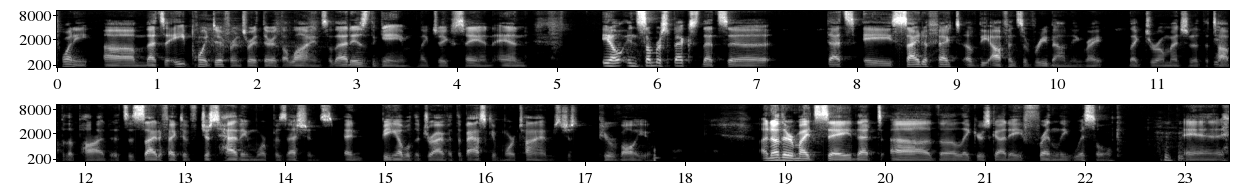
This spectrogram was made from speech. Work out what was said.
twenty. Um, that's an eight point difference right there at the line. So that is the game, like Jake's saying. And you know, in some respects, that's a that's a side effect of the offensive rebounding, right? Like Jerome mentioned at the top of the pod, it's a side effect of just having more possessions and being able to drive at the basket more times, just pure volume. Another might say that uh, the Lakers got a friendly whistle and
